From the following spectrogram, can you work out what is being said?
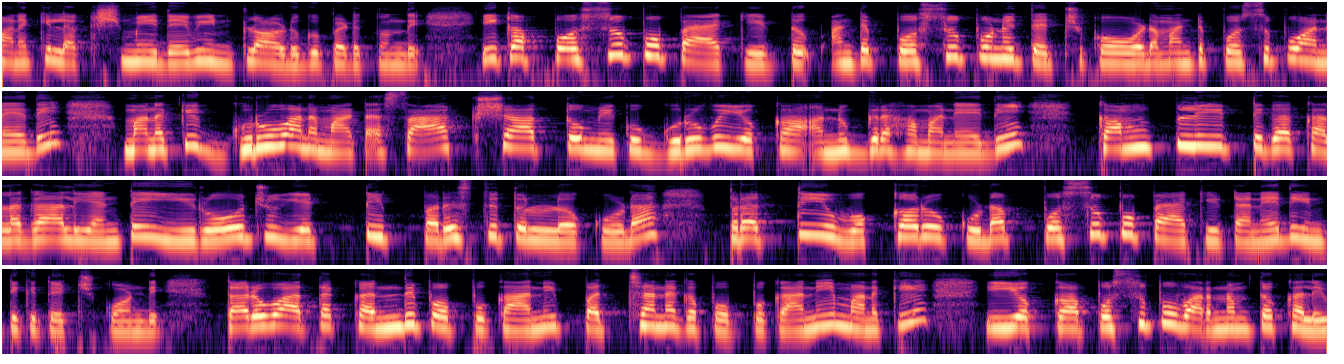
మనకి లక్ష్మీదేవి ఇంట్లో అడుగు పెడుతుంది. ఇక పసుపు ప్యాకెట్ అంటే పసుపుని తెచ్చుకోవడం అంటే పసుపు అనేది మనకి గురువు అనమాట సాక్షాత్తు మీకు గురువు యొక్క అనుగ్రహం అనేది కంప్లీట్గా కలగాలి అంటే ఈరోజు ఎట్టి ఎట్టి పరిస్థితుల్లో కూడా ప్రతి ఒక్కరూ కూడా పసుపు ప్యాకెట్ అనేది ఇంటికి తెచ్చుకోండి. తరువాత కందిపప్పు కానీ పచ్చనగ పప్పు కానీ మనకి ఈ యొక్క పసుపు వర్ణంతో కలి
